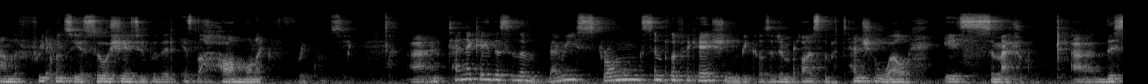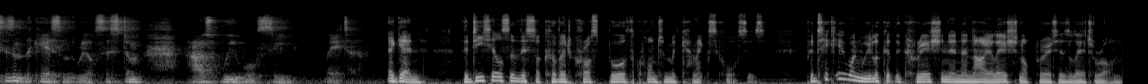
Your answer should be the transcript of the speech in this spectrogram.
and the frequency associated with it is the harmonic frequency. Uh, and technically this is a very strong simplification because it implies the potential well is symmetrical. Uh, this isn't the case in the real system as we will see later. Again, the details of this are covered across both quantum mechanics courses, particularly when we look at the creation and annihilation operators later on.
